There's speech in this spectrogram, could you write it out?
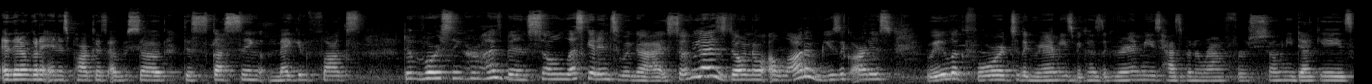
And then I'm going to end this podcast episode discussing Megan Fox divorcing her husband. So let's get into it, guys. So if you guys don't know, a lot of music artists really look forward to the Grammys because the Grammys has been around for so many decades.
